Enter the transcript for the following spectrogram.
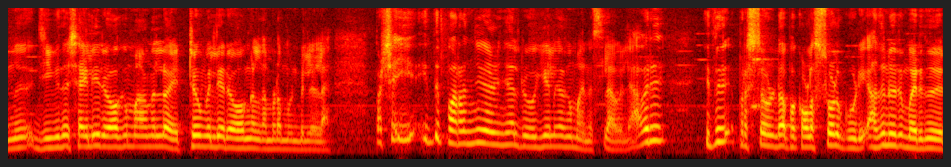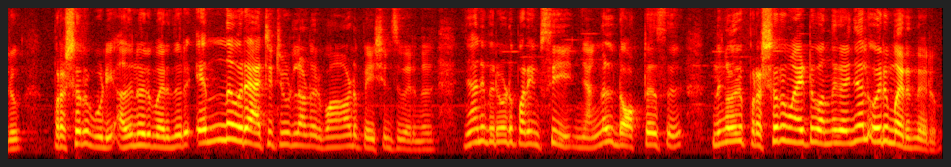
ഇന്ന് ജീവിതശൈലി രോഗമാണല്ലോ ഏറ്റവും വലിയ രോഗങ്ങൾ നമ്മുടെ മുൻപിലുള്ള. പക്ഷേ ഈ ഇത് പറഞ്ഞു കഴിഞ്ഞാൽ രോഗികൾക്ക് അങ്ങ് മനസ്സിലാവില്ല. അവർ ഇത് പ്രശ്നമുണ്ടോ? അപ്പോൾ കൊളസ്ട്രോൾ കൂടി അതിനൊരു മരുന്ന് തരൂ. പ്രഷർ കൂടി അതിനൊരു മരുന്ന് തരൂ എന്ന ഒരു ആറ്റിറ്റ്യൂഡിലാണ് ഒരുപാട് പേഷ്യൻസ് വരുന്നത്. ഞാൻ ഇവരോട് പറയും സി ഞങ്ങൾ ഡോക്ടേഴ്സ് നിങ്ങളൊരു പ്രഷറുമായിട്ട് വന്നു കഴിഞ്ഞാൽ ഒരു മരുന്ന് തരും.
